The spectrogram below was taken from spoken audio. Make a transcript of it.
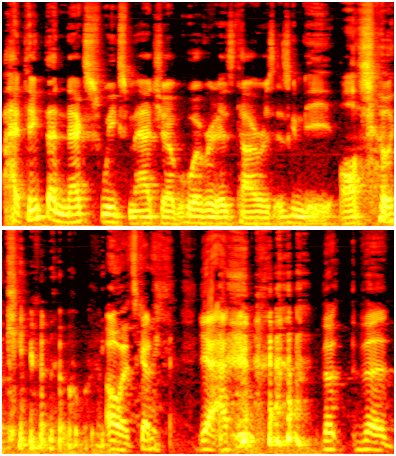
I think that next week's matchup, whoever it is, Towers, is going to be also a game of the week. Oh, it's gonna. Yeah, I think the the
